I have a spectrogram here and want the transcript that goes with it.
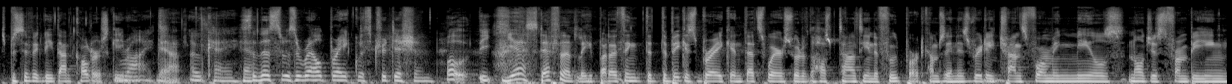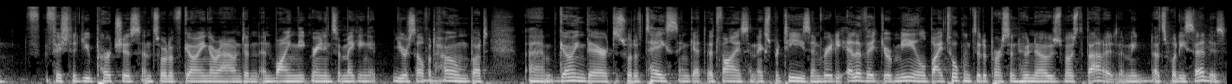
specifically that color scheme. Right. Yeah. Okay. Yeah. So this was a real break with tradition. Well, yes, definitely. But I think that the biggest break, and that's where sort of the hospitality and the food part comes in, is really transforming meals not just from being fish that you purchase and sort of going around and, and buying the ingredients and making it yourself at home, but um, going there to sort of taste and get advice and expertise and really elevate your meal by talking to the person who knows most about it. I mean, that's what he said is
